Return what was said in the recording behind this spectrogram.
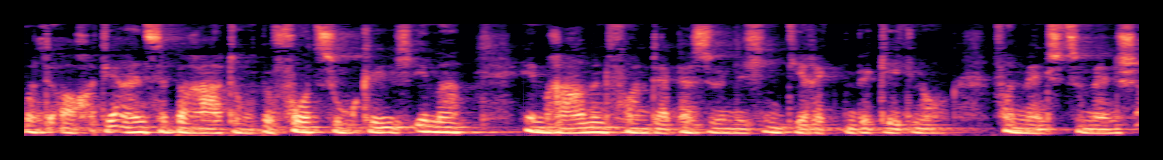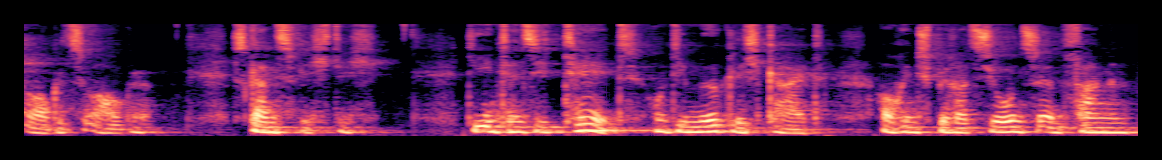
und auch die Einzelberatung bevorzuge ich immer im Rahmen von der persönlichen direkten Begegnung von Mensch zu Mensch, Auge zu Auge. Ist ganz wichtig. Die Intensität und die Möglichkeit, auch Inspiration zu empfangen,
